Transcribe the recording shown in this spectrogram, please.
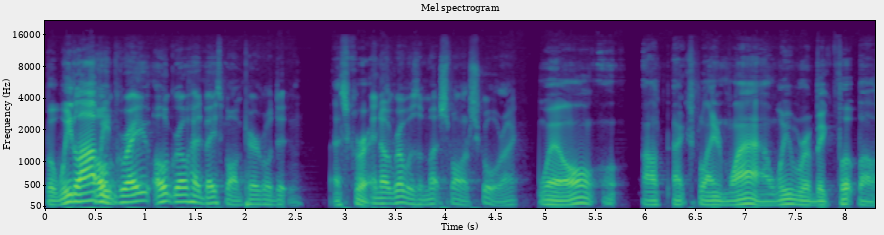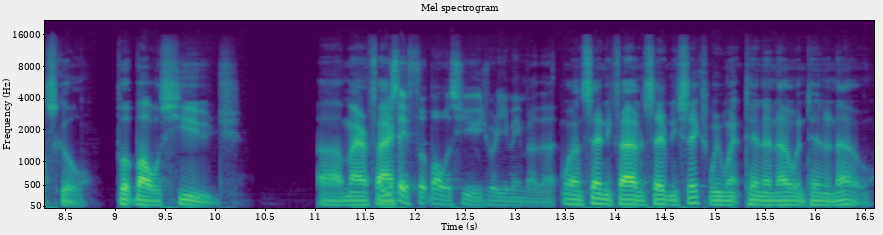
but we lobbied. Oak Grove, Oak Grove had baseball and Paragould didn't. That's correct. And Oak Grove was a much smaller school, right? well, I'll explain why. We were a big football school. Football was huge. Uh, matter of When you say football was huge, what do you mean by that? well, in '75 and '76, we went 10 and 0 and 10 and 0,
